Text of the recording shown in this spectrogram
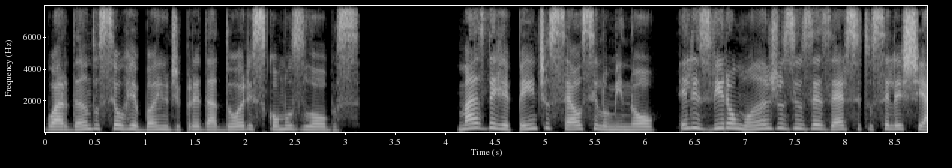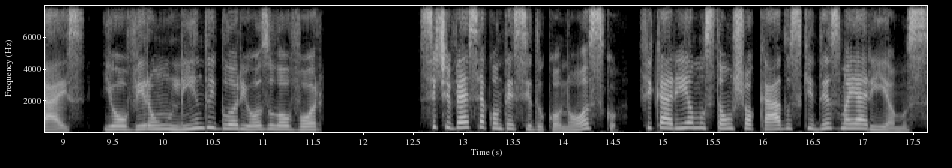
guardando seu rebanho de predadores como os lobos. Mas de repente o céu se iluminou, eles viram anjos e os exércitos celestiais, e ouviram um lindo e glorioso louvor. Se tivesse acontecido conosco, ficaríamos tão chocados que desmaiaríamos.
